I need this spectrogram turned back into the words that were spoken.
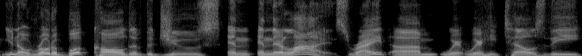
you know, wrote a book called "Of the Jews and and Their Lies," right? Um, where where he tells the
